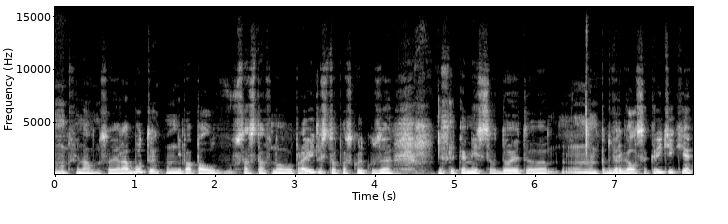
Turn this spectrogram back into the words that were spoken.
вот, финалом своей работы. Он не попал в состав нового правительства, поскольку за несколько месяцев до этого подвергался критике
